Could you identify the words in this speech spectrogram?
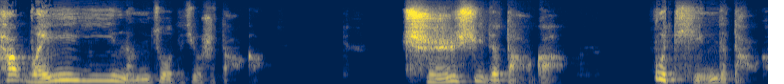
他唯一能做的就是祷告，持续的祷告，不停的祷告。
